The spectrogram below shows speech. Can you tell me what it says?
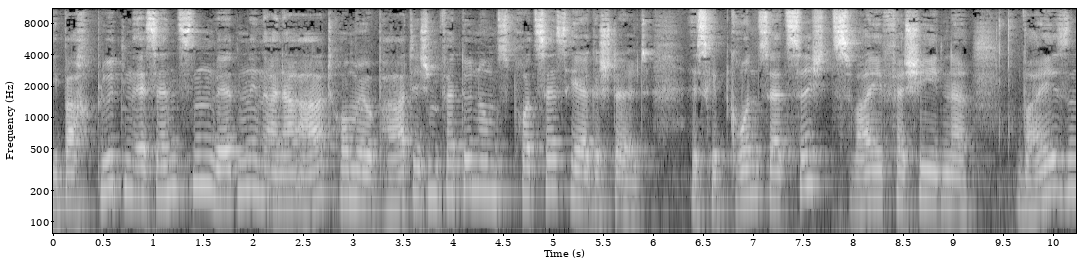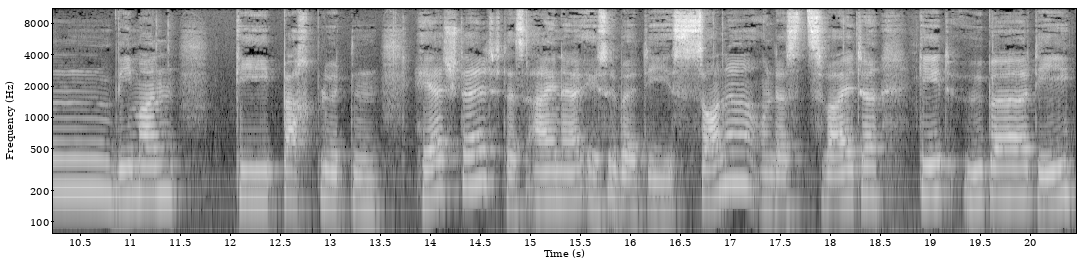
Die Bachblütenessenzen werden in einer Art homöopathischem Verdünnungsprozess hergestellt. Es gibt grundsätzlich zwei verschiedene Weisen, wie man die Bachblüten herstellt. Das eine ist über die Sonne und das zweite geht über die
